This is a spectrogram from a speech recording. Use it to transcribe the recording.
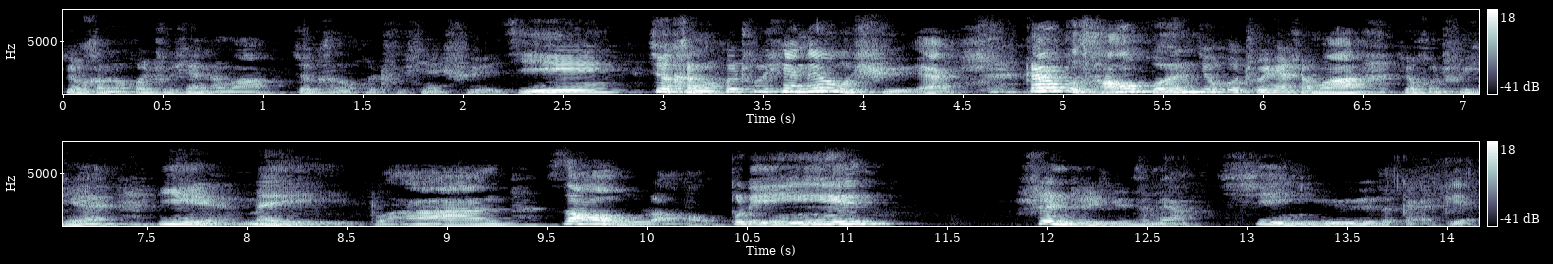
就可能会出现什么？就可能会出现血精，就可能会出现尿血。肝不藏魂就会出现什么？就会出现夜寐不安、躁扰不宁，甚至于怎么样性欲的改变，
